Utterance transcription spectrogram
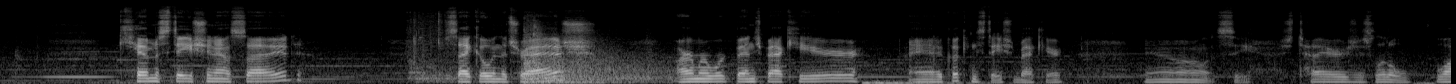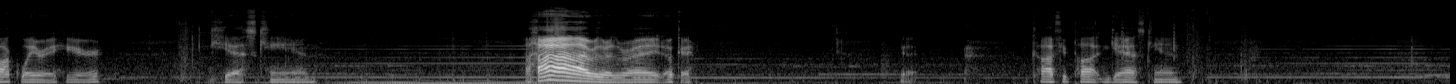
Chem station outside. Psycho in the trash. Armor workbench back here. And a cooking station back here. Now, let's see. There's tires. There's a little walkway right here. Gas can. Aha! Was right. Okay. Got coffee pot and gas can.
